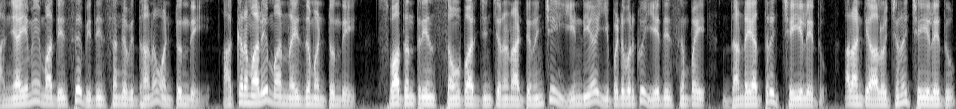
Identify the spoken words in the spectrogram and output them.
అన్యాయమే మా దేశ విదేశాంగ విధానం అంటుంది. అక్రమాలే మా నైజం అంటుంది. స్వాతంత్ర్యం సముపార్జించిన నాటి నుంచి ఇండియా ఇప్పటివరకు ఏ దేశంపై దండయాత్ర చేయలేదు. అలాంటి ఆలోచన చేయలేదు.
